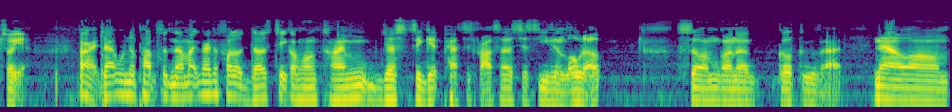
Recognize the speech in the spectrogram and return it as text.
So yeah. Alright, that window pops up. Now, Theft Auto does take a long time just to get past this process, just to even load up so I'm gonna go through that. Now, um,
